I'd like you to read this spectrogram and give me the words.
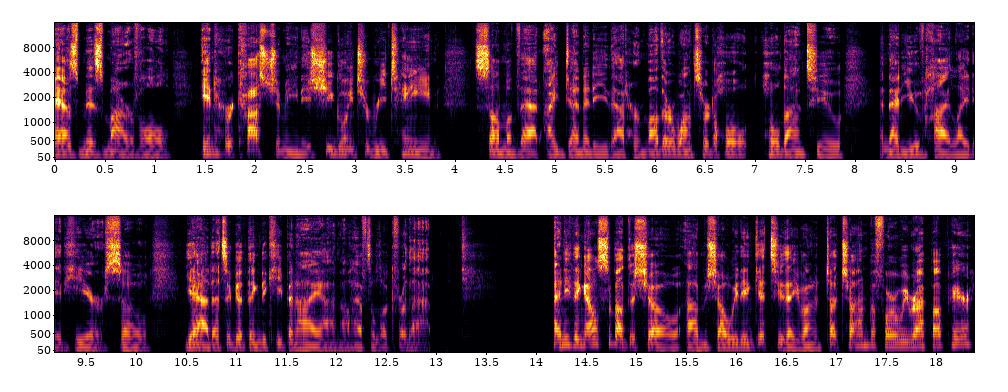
as Ms. Marvel in her costuming, is she going to retain some of that identity that her mother wants her to hold hold on to and that you've highlighted here? So, yeah, that's a good thing to keep an eye on. I'll have to look for that. Anything else about the show, uh, Michelle, we didn't get to that you want to touch on before we wrap up here?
